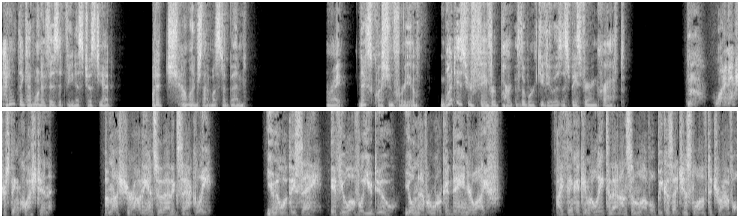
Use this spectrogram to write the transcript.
I don't think I'd want to visit Venus just yet. What a challenge that must have been. All right, next question for you. What is your favorite part of the work you do as a spacefaring craft? Hmm, what an interesting question. I'm not sure how to answer that exactly. You know what they say if you love what you do, you'll never work a day in your life. I think I can relate to that on some level because I just love to travel.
